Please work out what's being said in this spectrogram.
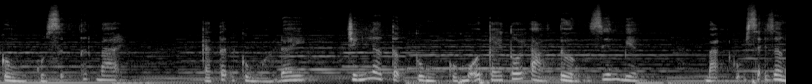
cùng của sự thất bại cái tận cùng ở đây chính là tận cùng của mỗi cái tôi ảo tưởng riêng biệt. Bạn cũng sẽ dần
